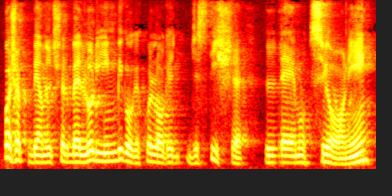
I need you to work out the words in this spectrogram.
Poi abbiamo il cervello limbico che è quello che gestisce le emozioni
